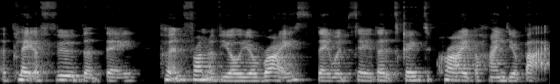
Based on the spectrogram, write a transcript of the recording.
a plate of food that they put in front of you or your rice, they would say that it's going to cry behind your back.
